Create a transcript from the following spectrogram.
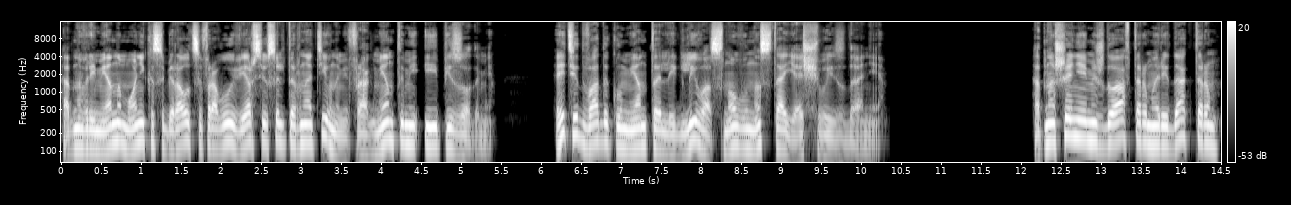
Одновременно Моника собирала цифровую версию с альтернативными фрагментами и эпизодами. Эти два документа легли в основу настоящего издания. Отношения между автором и редактором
